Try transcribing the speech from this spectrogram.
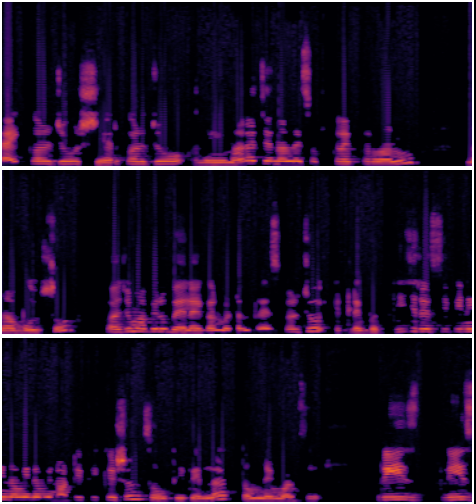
લાઇક કરજો શેર કરજો અને મારા ચેનલને સબસ્ક્રાઈબ કરવાનું ના ભૂલશો. બાજુમાં પેલું બેલ આઇકન બટન પ્રેસ કરજો એટલે બધી જ રેસીપીની નવી નવી નોટિફિકેશન સૌથી પહેલાં તમને મળશે. Please please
